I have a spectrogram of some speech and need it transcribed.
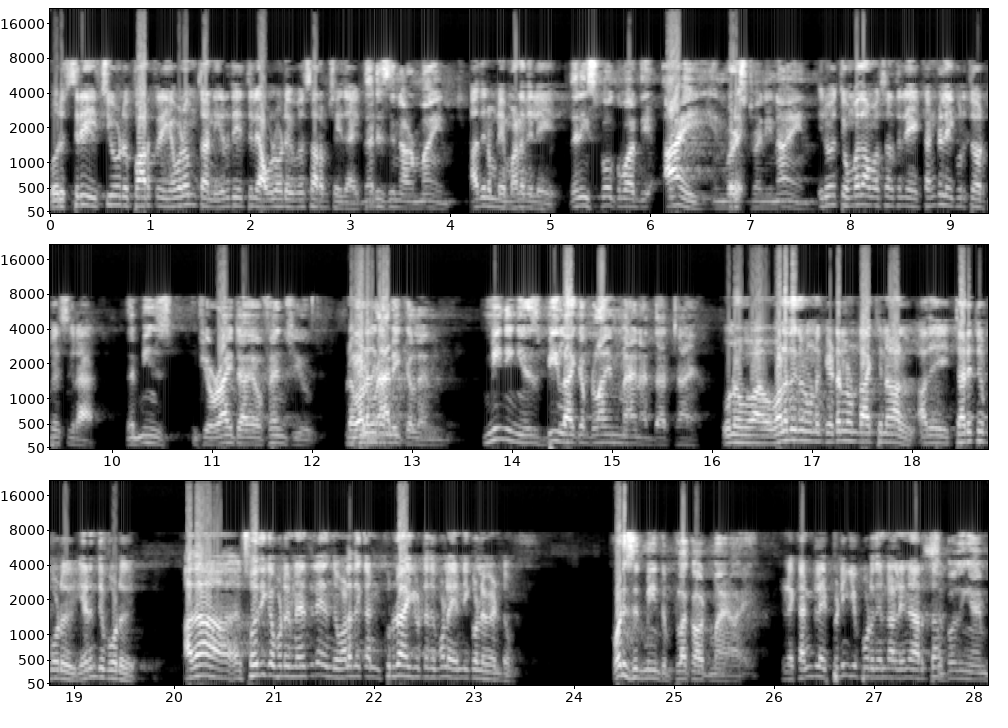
ஒரு ஸ்திரீ இச்சையோடு பார்க்கிற எவனும் தன் இருதயத்தில் அவளோட விவசாரம் செய்தாயிற்று That is in our mind. அது நம்முடைய மனதிலே Then he spoke about the eye in verse 29. இருபத்தி ஒன்பதாம் வசனத்திலே கண்களை குறித்து அவர் பேசுகிறார் That means if your right eye offends you, be radical and meaning is be like a blind man at that time. உன வலதுகன் உனக்கு இடல் உண்டாக்கினால் அதை தரித்து போடு எரிந்து போடு அதான் சோதிக்கப்பட்ட நேரத்திலே இந்த வலது கண் குருடாகி விட்டது போல எண்ணிக்கொள்ள வேண்டும் What does it mean to pluck out my eye? இந்த கண்களை பிடுங்கி போடுது என்றால் என்ன அர்த்தம் Supposing I am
